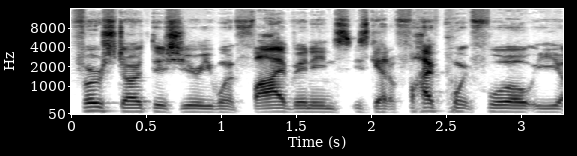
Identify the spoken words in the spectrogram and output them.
First start this year, he went five innings. He's got a 5.40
